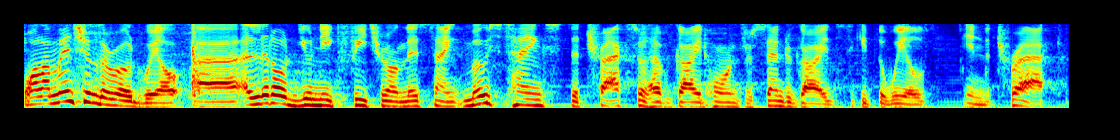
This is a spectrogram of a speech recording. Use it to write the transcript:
While I mentioned the road wheel, uh, a little unique feature on this tank, most tanks, the tracks will have guide horns or center guides to keep the wheels in the track.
